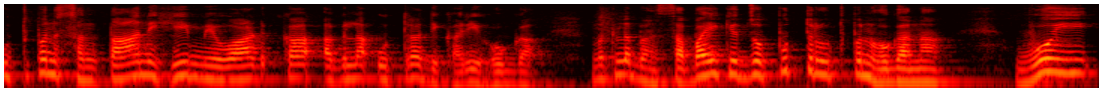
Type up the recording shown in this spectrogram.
उत्पन्न संतान ही मेवाड़ का अगला उत्तराधिकारी होगा। मतलब हंसाबाई के जो पुत्र उत्पन्न होगा ना, वो ही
